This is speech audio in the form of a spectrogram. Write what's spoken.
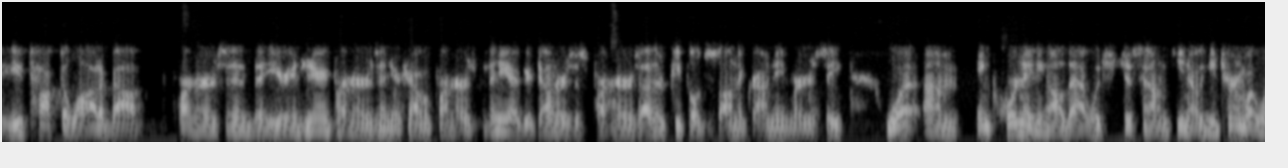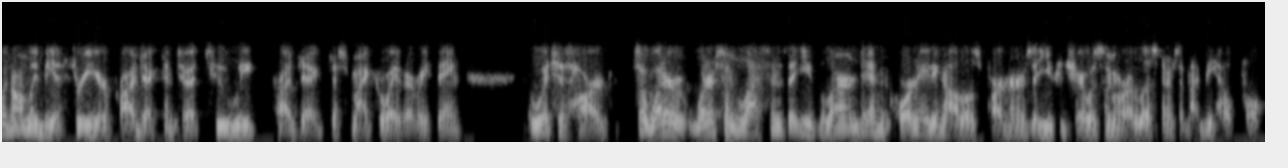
you talked a lot about partners and the, your engineering partners and your travel partners, but then you have your donors as partners, other people just on the ground in emergency. What um, in coordinating all that, which just sounds, you know, you turn what would normally be a three-year project into a two-week project, just microwave everything, which is hard. So, what are what are some lessons that you've learned in coordinating all those partners that you can share with some of our listeners that might be helpful?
